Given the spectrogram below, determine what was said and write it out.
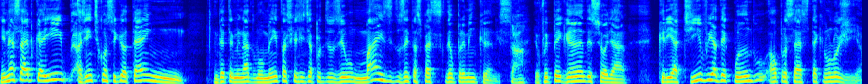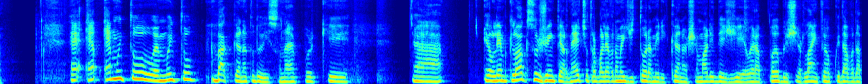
É. E nessa época aí, a gente conseguiu até em, em determinado momento, acho que a gente já produziu mais de 200 peças que deu prêmio em Cannes. Tá. Eu fui pegando esse olhar criativo e adequando ao processo de tecnologia. É, é, é muito, é muito bacana tudo isso, né? Porque ah, eu lembro que logo que surgiu a internet, eu trabalhava numa editora americana chamada IDG. Eu era publisher lá, então eu cuidava da,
